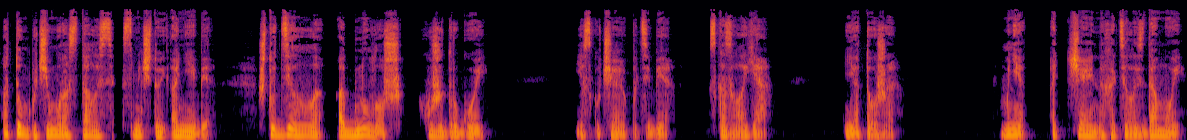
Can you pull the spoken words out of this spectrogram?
о том, почему рассталась с мечтой о небе, что делала одну ложь хуже другой. «Я скучаю по тебе», — сказала я. «Я тоже». Мне отчаянно хотелось домой.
